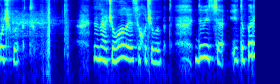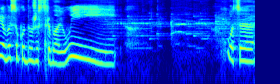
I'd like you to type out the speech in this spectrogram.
Хочу випити. Не знаю чого, але я це хочу випити. Дивіться, і тепер я високо дуже стрибаю. Уї! Оце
